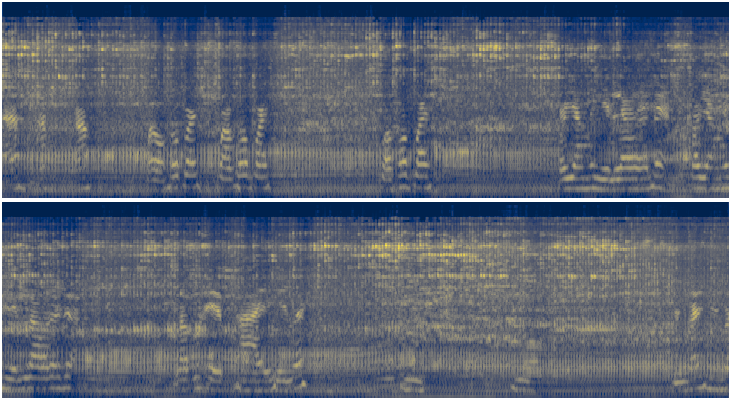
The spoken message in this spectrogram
เอาเอาเอาเป่าเข้าไปเป่าเข้าไปเป่าเข้าไปเขายังไม่เห็นเราแล้วเนี่ยเขายังไม่เห็นเราเลยเนี่ยเราก็แอบถ่ายเห็นไหมอืมอืมเห็นไหมเห็นไหม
